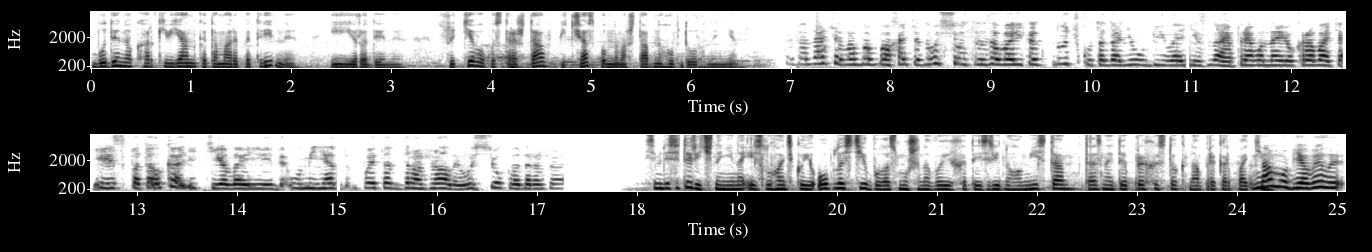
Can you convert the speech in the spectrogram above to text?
Будинок харків'янки Тамари Петрівни і її родини суттєво постраждав під час повномасштабного вторгнення. Когда начала бабахать, оно все завали, как внучку тогда не убила, я не знаю, прямо на ее кровать и с потолка летела, и у меня это дрожало, и стекла дрожали. 70-річна Ніна із Луганської області була змушена виїхати із рідного міста та знайти прихисток на Прикарпатті. Нам об'явили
